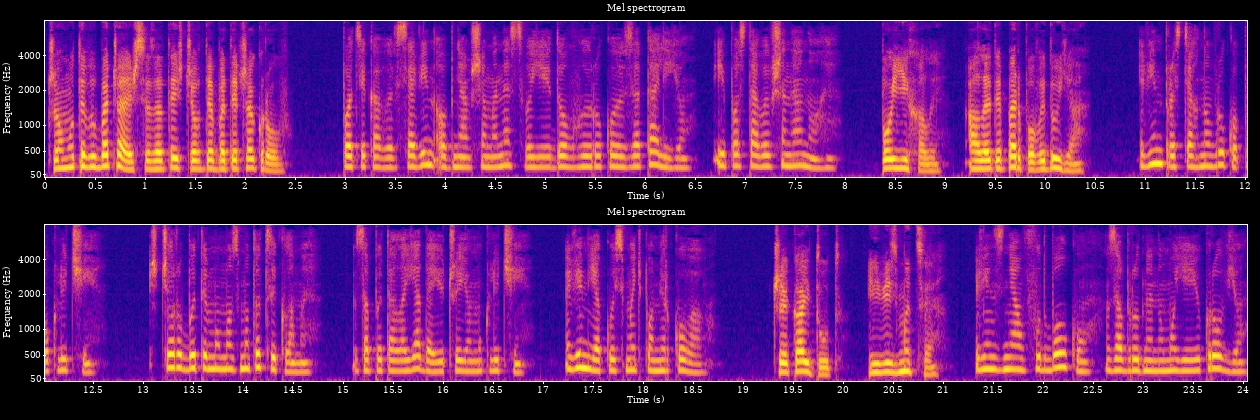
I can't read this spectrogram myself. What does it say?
Чому ти вибачаєшся за те, що в тебе тече кров? Поцікавився він, обнявши мене своєю довгою рукою за талію і поставивши на ноги. Поїхали, але тепер поведу я. Він простягнув руку по ключі. Що робитимемо з мотоциклами? запитала я, даючи йому ключі. Він якусь мить поміркував. Чекай тут і візьми це. Він зняв футболку, забруднену моєю кров'ю,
